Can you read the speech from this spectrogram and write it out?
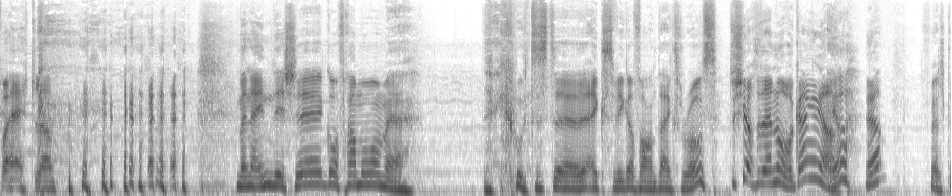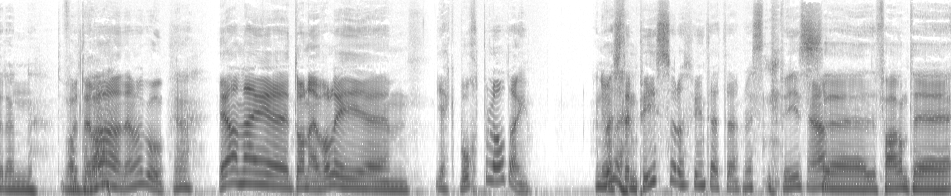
På et eller annet. men en det ikke går framover med, det godeste eks-svigerfaren til eks-Rose, Du kjørte den overgangen, ja? Ja. følte den var Følte bra. var, den var god. Ja, Ja, nei, Don Everly um, gikk bort på lørdag. Rest in peace, så det er så fint heter. Rest in peace. Ja. eh, faren til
